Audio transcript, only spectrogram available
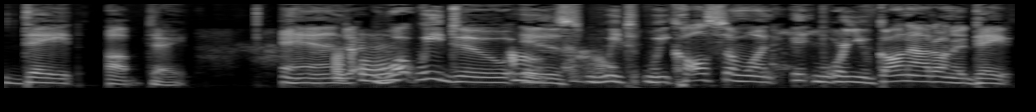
Date Update. And Okay. what we do Oh, is God. we we call someone where you've gone out on a date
